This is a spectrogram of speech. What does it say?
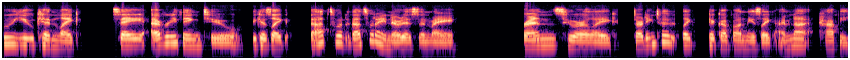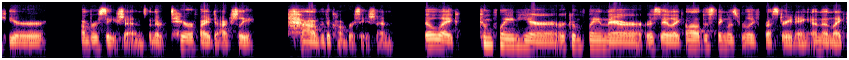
who you can like say everything to because like that's what that's what I notice in my friends who are like starting to like pick up on these like I'm not happy here conversations and they're terrified to actually have the conversation. They'll like complain here or complain there or say like oh this thing was really frustrating and then like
